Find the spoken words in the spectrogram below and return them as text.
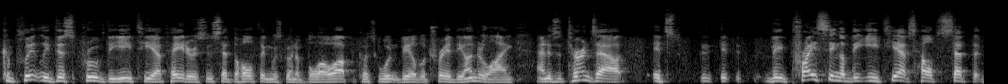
completely disproved the ETF haters who said the whole thing was going to blow up because we wouldn't be able to trade the underlying. And as it turns out, it's it, the pricing of the ETFs helps set the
